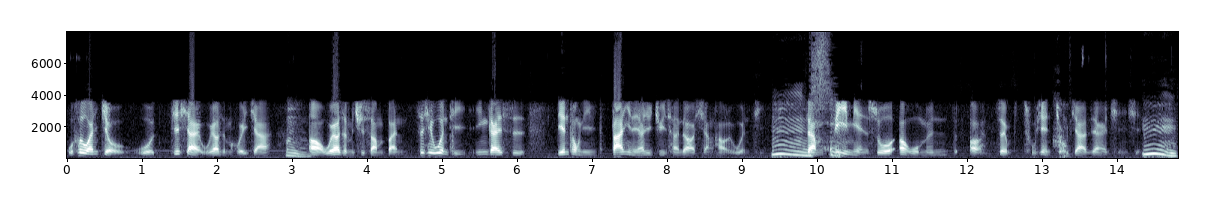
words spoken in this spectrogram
我喝完酒，我接下来我要怎么回家？嗯，哦，我要怎么去上班？这些问题应该是连同你答应人家去聚餐都要想好的问题。嗯，这样避免说哦，我们哦这出现酒驾这样的情形。嗯，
